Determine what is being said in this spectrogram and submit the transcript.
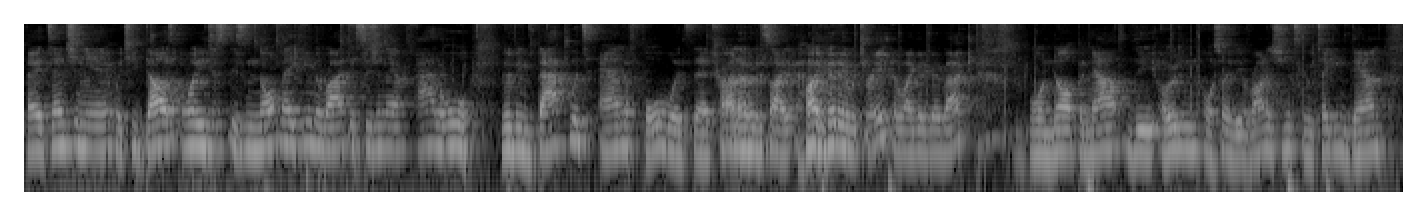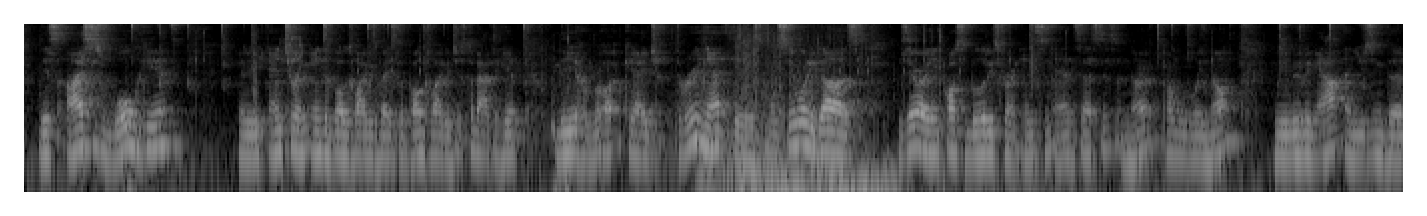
pay attention here, which he does, or he just is not making the right decision there at all. Moving backwards and forwards there, trying to decide, am I going to retreat? Am I going to go back? Or not, but now the Odin, or sorry, the Uranus unit's can be taking down this Isis wall here. Going to be entering into Bogsviger's base, but Bogsviger just about to hit the heroic gauge through Nephthys. We'll see what he does. Is there any possibilities for an instant ancestors? No, probably not. You're moving out and using the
